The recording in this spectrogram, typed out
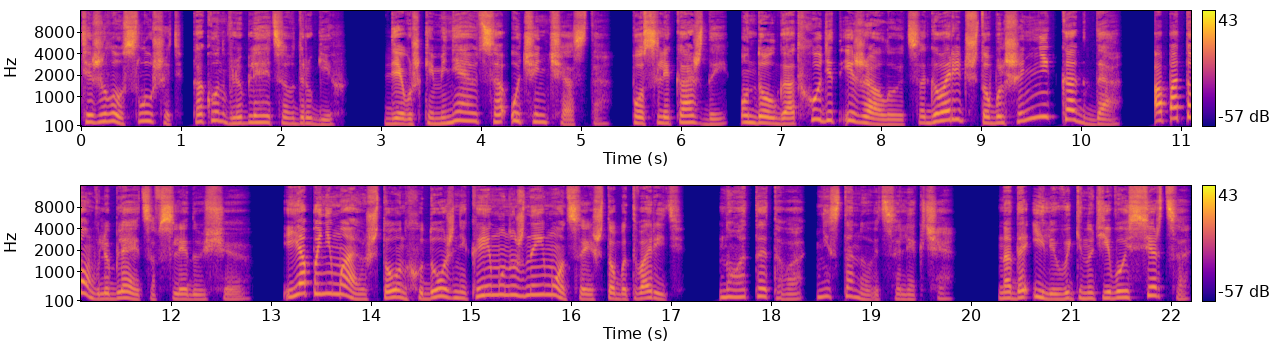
Тяжело слушать, как он влюбляется в других. Девушки меняются очень часто. После каждой он долго отходит и жалуется, говорит, что больше никогда, а потом влюбляется в следующую. И я понимаю, что он художник, и ему нужны эмоции, чтобы творить. Но от этого не становится легче. Надо или выкинуть его из сердца,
